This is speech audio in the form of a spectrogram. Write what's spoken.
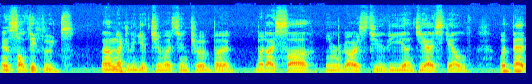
and salty foods. Now, I'm not going to get too much into it, but what I saw in regards to the uh, GI scale, what that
